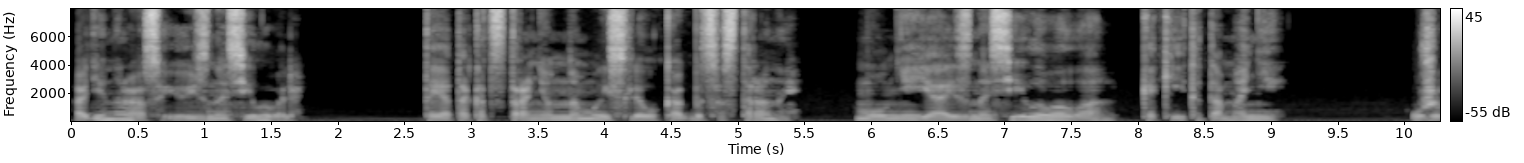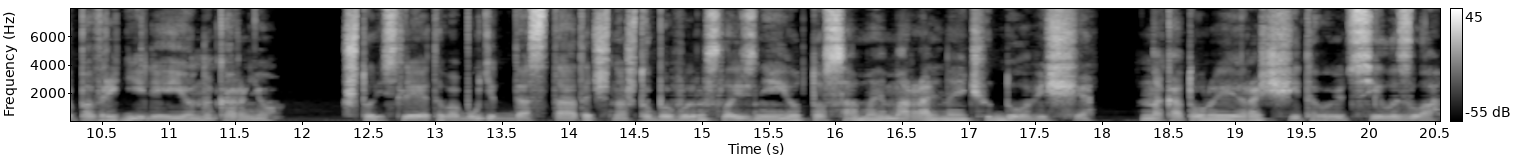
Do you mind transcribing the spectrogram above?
Один раз ее изнасиловали. Да я так отстраненно мыслил, как бы со стороны. Мол, не я изнасиловал, а какие-то там они. Уже повредили ее на корню. Что если этого будет достаточно, чтобы выросло из нее то самое моральное чудовище, на которое рассчитывают силы зла?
